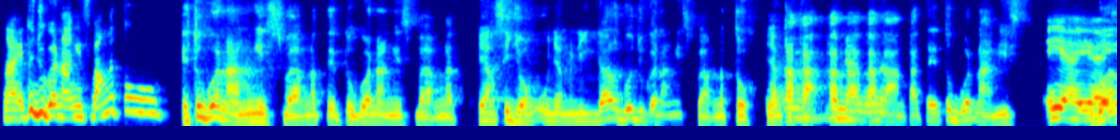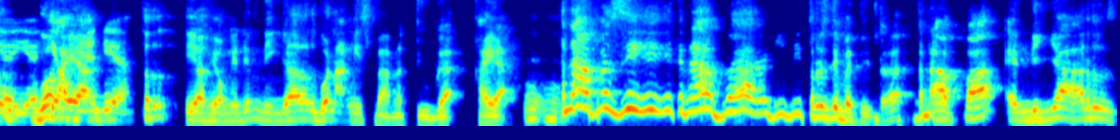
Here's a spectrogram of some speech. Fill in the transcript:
Nah itu juga nangis banget tuh. itu gue nangis banget itu gue nangis banget yang si Jong U nya meninggal gue juga nangis banget tuh yang kakak kakak benar-benar. kakak angkatnya itu gue nangis Iya iya Gua- iya iya. gua Hyungnya kayak- dia. terus ya Dia meninggal gue nangis banget juga. Kayak kenapa sih? Kenapa? Gini. Terus tiba-tiba kenapa endingnya harus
